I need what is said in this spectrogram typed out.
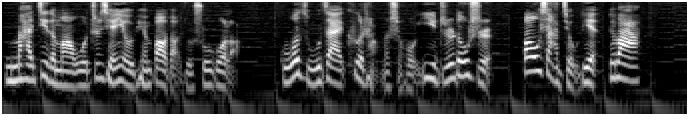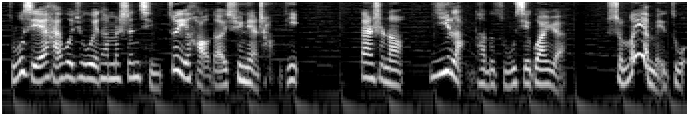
你们还记得吗？我之前有一篇报道就说过了，国足在客场的时候一直都是包下酒店，对吧？足协还会去为他们申请最好的训练场地，但是呢，伊朗他的足协官员什么也没做。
